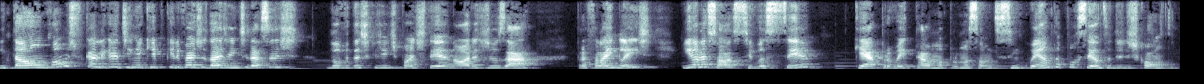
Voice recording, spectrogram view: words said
Então, vamos ficar ligadinho aqui, porque ele vai ajudar a gente nessas dúvidas que a gente pode ter na hora de usar para falar inglês. E olha só, se você quer aproveitar uma promoção de 50% de desconto,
